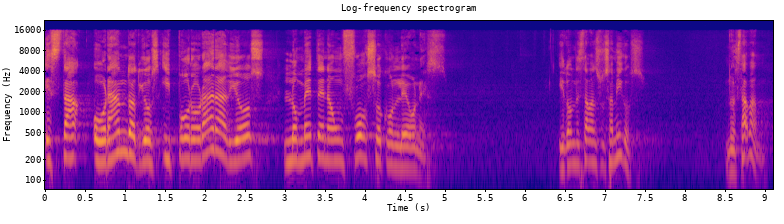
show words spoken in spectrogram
está orando a Dios y por orar a Dios lo meten a un foso con leones. ¿Y dónde estaban sus amigos? No estaban.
